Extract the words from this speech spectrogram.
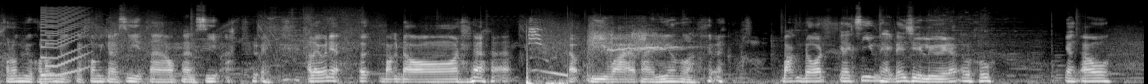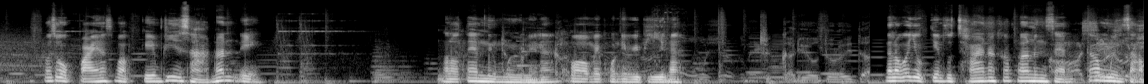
เขาล้มอยู่เขาล้มอยู่แต่เขามีการซี่ตาเอาการซี่อัดเลยอะไรวะเนี่ยเออบักดอน แล้วดีวายพายเรื่องว่ะบักดอทแกลกซี่แท็กได้เฉยเลยนะโอ้โหยังเอาก็จบไปนะสำหรับเกมที่สามนั่นเองเราแต้มหนึ่งมือเลยนะ ก็ไม่พ้น MVP นะ แล้วเราก็อยู่เกมสุดท้ายนะครับละหนึ่งแสนเก้าหมื่นสาม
